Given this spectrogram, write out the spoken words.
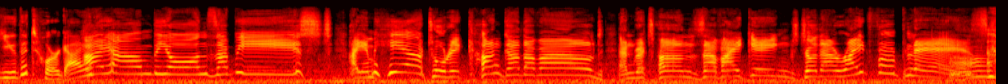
You the tour guide? I am beyond the beast. I am here to reconquer the world and return the Vikings to their rightful place.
